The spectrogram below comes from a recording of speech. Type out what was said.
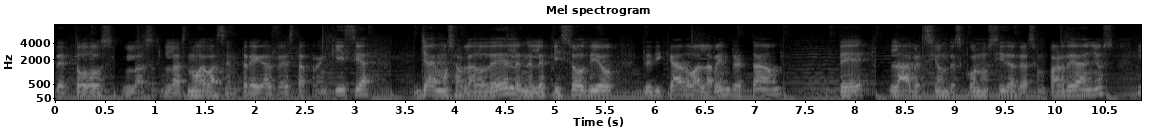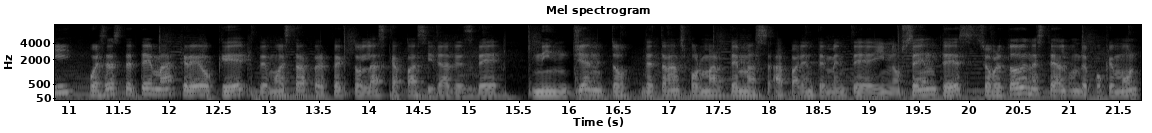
de todas las, nuevas entregas de esta franquicia. Ya hemos hablado de él en el episodio dedicado a Lavender Town de la versión desconocida de hace un par de años y pues este tema creo que demuestra perfecto las capacidades de Ningento de transformar temas aparentemente inocentes, sobre todo en este álbum de Pokémon,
